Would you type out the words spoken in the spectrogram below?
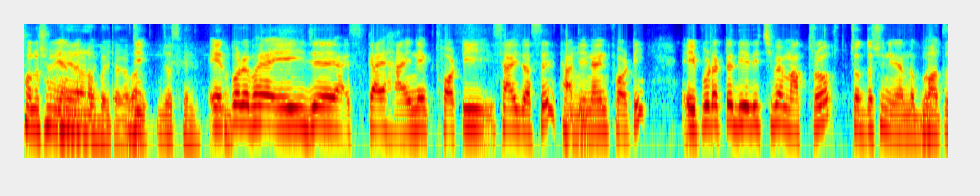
ষোলোশো নিরানব্বই। টাকা জি। এরপরে ভাইয়া এই যে sky high neck forty size আছে থার্টি নাইন ফর্টি এই প্রোডাক্টটা দিয়ে দিচ্ছি ভাই মাত্র চোদ্দশো নিরানব্বই। মাত্র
